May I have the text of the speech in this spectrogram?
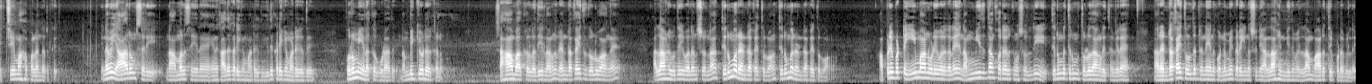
நிச்சயமாக பலன் இருக்குது எனவே யாரும் சரி நான் அமல் செய்கிறேன் எனக்கு அது கிடைக்க மாட்டேங்குது இது கிடைக்க மாட்டேங்குது பொறுமை இழக்கக்கூடாது நம்பிக்கையோடு இருக்கணும். சஹாபாக்கள் அது இல்லாமல் ரெண்டு ரகாயத்தை தொழுவாங்க. அல்லாஹ் உதவி வரலன்னு சொன்னால் திரும்ப ரெண்டு ரகாய் தொழுவாங்க திரும்ப ரெண்டு ரகாய் தொழுவாங்க. அப்படிப்பட்ட ஈமான் உடையவர்களே நம் மீது தான் குறை இருக்குன்னு சொல்லி திரும்ப திரும்ப தொழுதாங்களே தவிர நான் ரெண்டு ரகாய் தொழுதுட்டேனே எனக்கு ஒன்றுமே கிடைக்குன்னு சொல்லி அல்லாஹின் மீதும் எல்லாம் பாரத்தை போடவில்லை.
